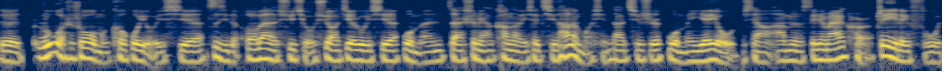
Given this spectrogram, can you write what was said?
对，如果是说我们客户有一些自己的额外的需求，需要介入一些我们在市面上看到的一些其他的模型，但其实我们也有像 Amazon SageMaker 这一类服务，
